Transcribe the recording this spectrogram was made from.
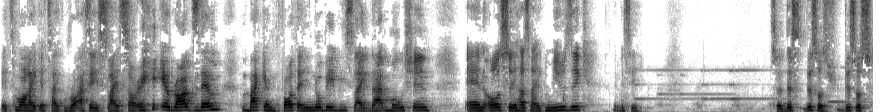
it's more like it's like i say it slides sorry. It rocks them back and forth. And you know babies like that motion. And also it has like music. Let me see. So this this was this was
